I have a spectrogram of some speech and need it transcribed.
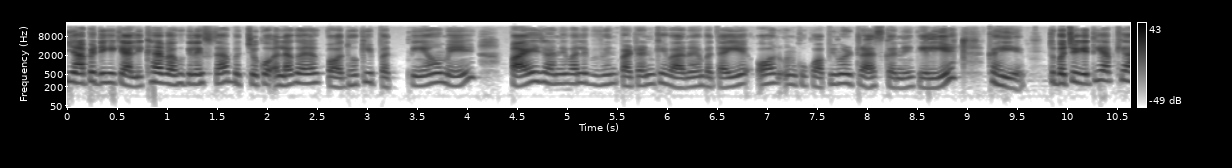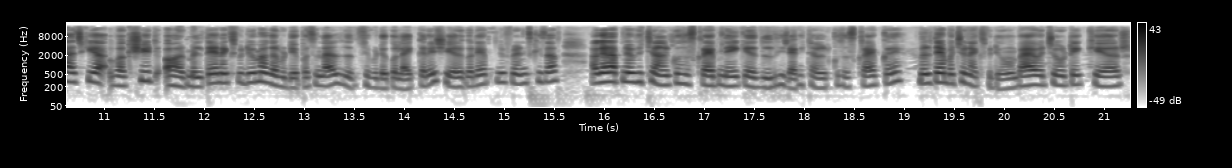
यहाँ पे देखिए क्या लिखा है, बाबू के लिए बच्चों को अलग अलग पौधों की पत्तियों में पाए जाने वाले विभिन्न पैटर्न के बारे में बताइए और उनको कॉपी में ट्रेस करने के लिए कहिए। तो बच्चों, ये थी आपकी आज की वर्कशीट और मिलते हैं नेक्स्ट वीडियो में। अगर वीडियो पसंद आए तो जल्दी से वीडियो को लाइक करें, शेयर करें अपने फ्रेंड्स के साथ। अगर आपने अभी चैनल को सब्सक्राइब नहीं किया तो जल्दी जाकर चैनल को सब्सक्राइब करें। मिलते हैं बच्चों नेक्स्ट वीडियो में। बाय बच्चों, टेक केयर।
